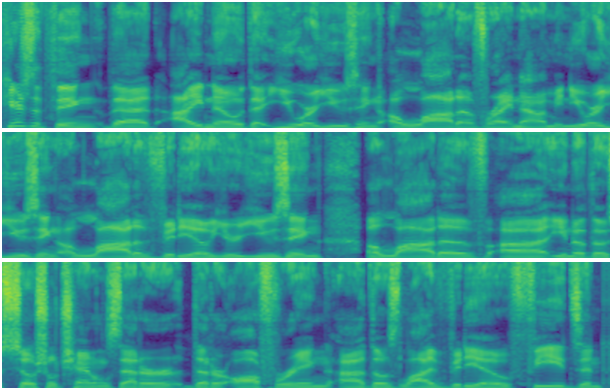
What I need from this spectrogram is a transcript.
here's the thing that I know that you are using a lot of right now. I mean, you are using a lot of video. You're using a lot of uh, you know those social channels that are that are offering uh, those live video feeds. And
